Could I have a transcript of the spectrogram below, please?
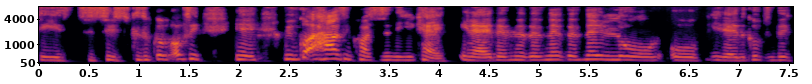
there because obviously, you know, we've got a housing crisis in the UK. You know, there's no, there's no, there's no law or, you know, the, the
